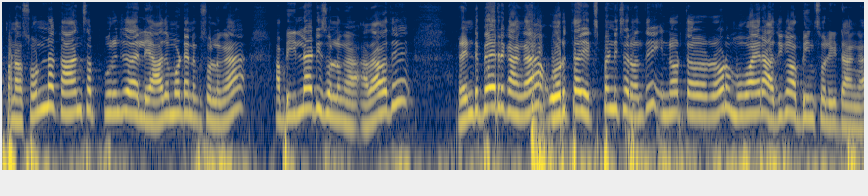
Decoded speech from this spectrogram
இப்போ நான் சொன்ன கான்செப்ட் புரிஞ்சுதா இல்லையா? அது மட்டும் எனக்கு சொல்லுங்கள் அப்படி இல்லாட்டி சொல்லுங்கள் அதாவது ரெண்டு பேர் இருக்காங்க. ஒருத்தர் எக்ஸ்பெண்டிச்சர் வந்து இன்னொருத்தரோட மூவாயிரம் அதிகம் அப்படின்னு சொல்லிட்டாங்க.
